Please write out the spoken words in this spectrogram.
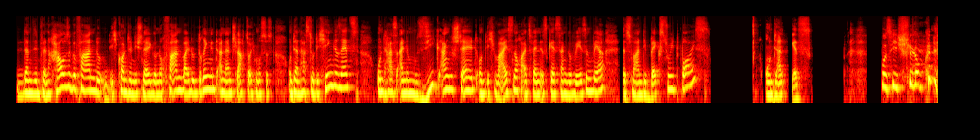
dann sind wir nach Hause gefahren. Du, ich konnte nicht schnell genug fahren, weil du dringend an dein Schlagzeug musstest. Und dann hast du dich hingesetzt und hast eine Musik angestellt. Und ich weiß noch, als wenn es gestern gewesen wäre, es waren die Backstreet Boys. Und dann, jetzt muss ich schlucken.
